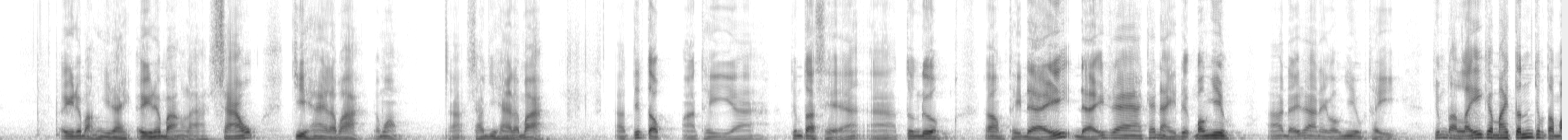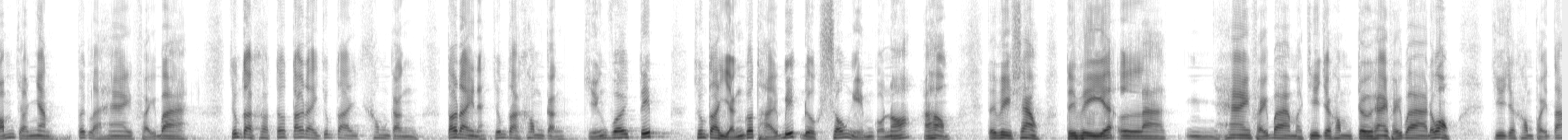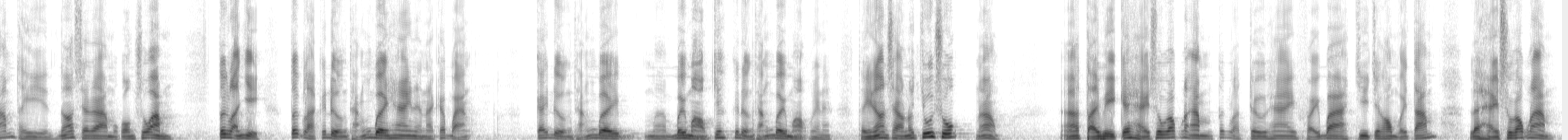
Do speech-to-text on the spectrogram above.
Y nó bằng gì đây? Y nó bằng là 6 chia 2 là 3 đúng không? À, Đó, 6 chia 2 là 3 à, tiếp tục à, thì à, chúng ta sẽ à, tương đương đúng không? Thì để để ra cái này được bao nhiêu? À, để ra này bao nhiêu thì chúng ta lấy cái máy tính chúng ta bấm cho nhanh tức là 2,3 chúng ta tới, tới đây chúng ta không cần tới đây nè chúng ta không cần chuyển với tiếp. Chúng ta vẫn có thể biết được số nghiệm của nó phải không? Tại vì sao? Tại vì á, là ừ, 2,3 mà chia cho không trừ 2,3 đúng không? Chia cho 0,8 thì nó sẽ ra một con số âm. Tức là gì? Tức là cái đường thẳng B2 này nè các bạn. Cái đường thẳng B B1 chứ cái đường thẳng B1 này nè thì nó sao? Nó chuối xuống đúng không? À, tại vì cái hệ số góc nó âm tức là trừ 2,3 chia cho 0,8 là hệ số góc nó âm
